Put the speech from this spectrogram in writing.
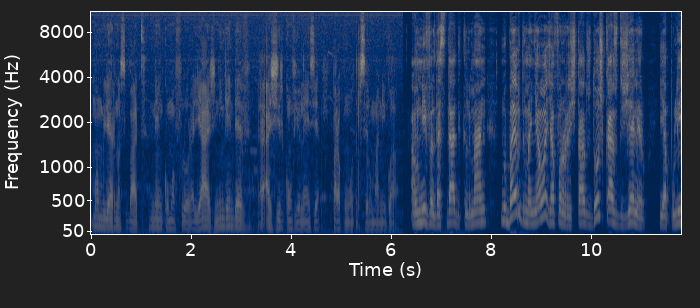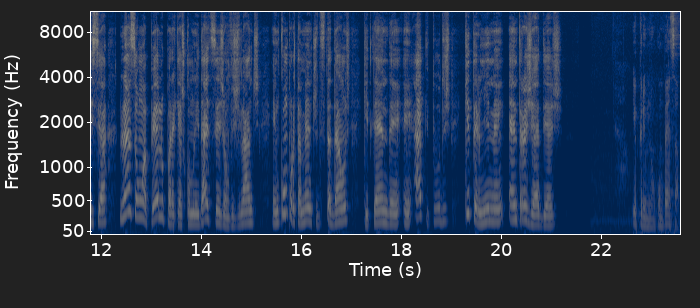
uma mulher não se bate nem com uma flor. Aliás, ninguém deve eh, agir com violência para com outro ser humano igual. Ao nível da cidade de Climane, no bairro de Manhaua já foram registrados dois casos de gênero e a polícia lança um apelo para que as comunidades sejam vigilantes em comportamentos de cidadãos que tendem em atitudes que terminem em tragédias. E o crime não compensa.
